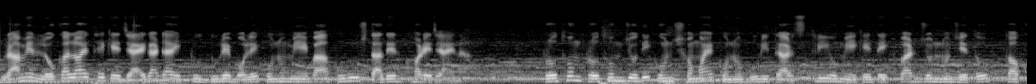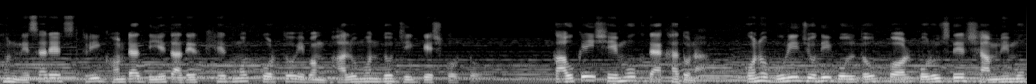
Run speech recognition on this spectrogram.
গ্রামের লোকালয় থেকে জায়গাটা একটু দূরে বলে কোনো মেয়ে বা পুরুষ তাদের ঘরে যায় না। প্রথম প্রথম যদি কোন সময় কোনো বুড়ি তার স্ত্রী ও মেয়েকে দেখবার জন্য যেত, তখন নেসারের স্ত্রী ঘণ্টা দিয়ে তাদের খেদমত করত এবং ভালো মন্দ জিজ্ঞেস করত। কাউকেই সে মুখ দেখাতো না। কোনো বুড়ি যদি বলতো, পর পুরুষদের সামনে মুখ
